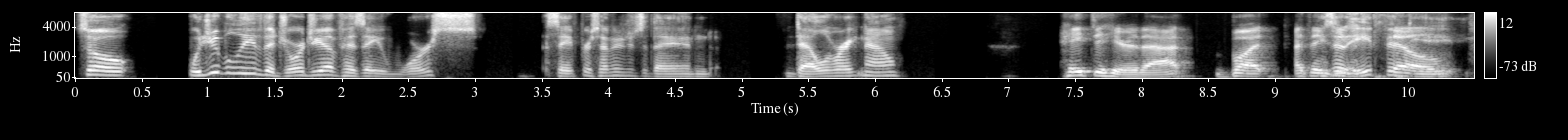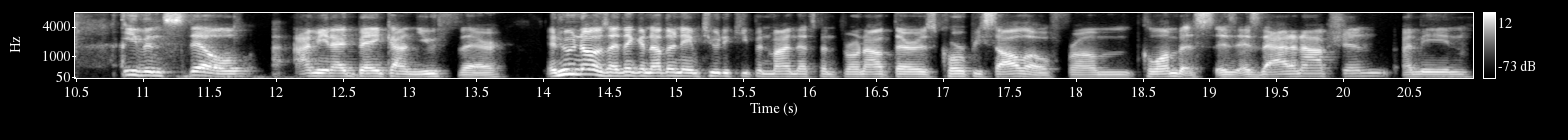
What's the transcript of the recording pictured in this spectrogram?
So, would you believe that Georgiev has a worse save percentage than Dell right now? Hate to hear that, but I think he's at eight still, even still, I mean, I'd bank on youth there. And who knows? I think another name too to keep in mind that's been thrown out there is Korpisalo from Columbus. Is is that an option? I mean,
